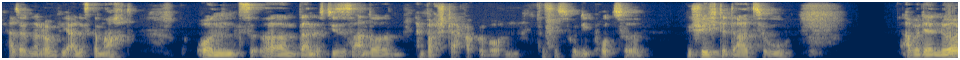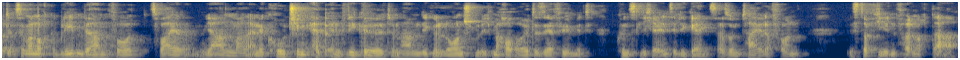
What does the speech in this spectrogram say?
Ich hatte dann irgendwie alles gemacht. Und äh, dann ist dieses andere einfach stärker geworden. Das ist so die kurze Geschichte dazu. Aber der Nerd ist immer noch geblieben. Wir haben vor zwei Jahren mal eine Coaching-App entwickelt und haben die gelauncht. Und ich mache heute sehr viel mit künstlicher Intelligenz. Also ein Teil davon ist auf jeden Fall noch da.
